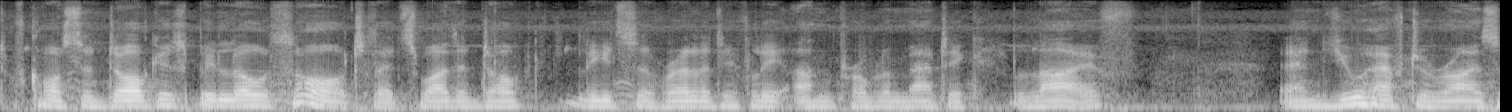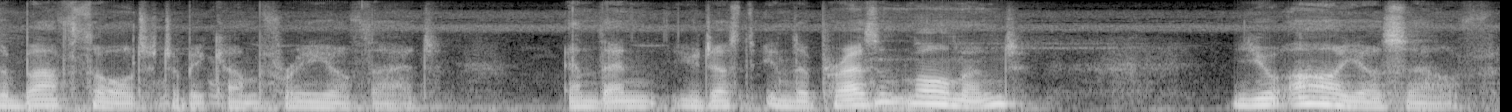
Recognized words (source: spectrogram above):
Of course, the dog is below thought. That's why the dog leads a relatively unproblematic life. And you have to rise above thought to become free of that. And then you just, in the present moment, you are yourself.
